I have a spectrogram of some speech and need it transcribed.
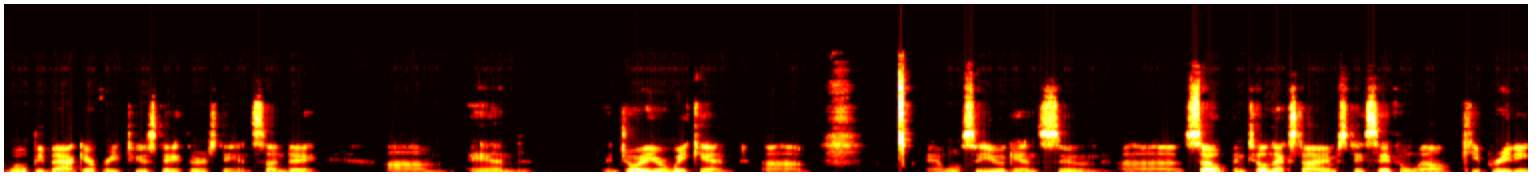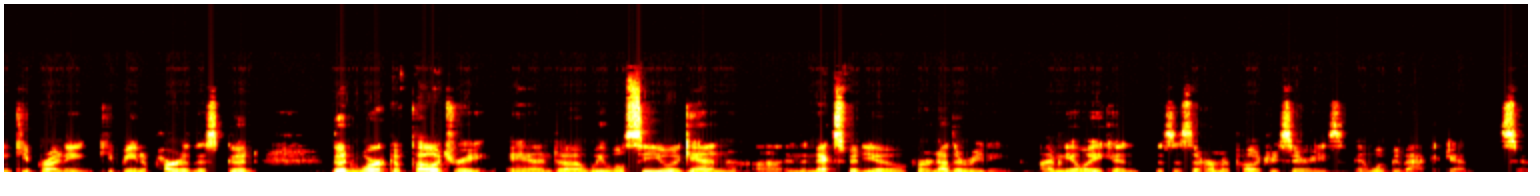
we'll be back every Tuesday, Thursday, and Sunday. Um, and enjoy your weekend. Um, and we'll see you again soon. Uh, so until next time, stay safe and well. Keep reading, keep writing, keep being a part of this good, good work of poetry. And uh, we will see you again uh, in the next video for another reading. I'm Neil Aitken. This is the Hermit Poetry Series, and we'll be back again soon.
